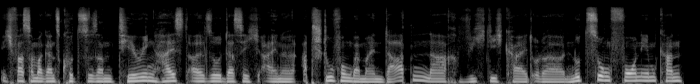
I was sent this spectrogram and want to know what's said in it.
Ich fasse mal ganz kurz zusammen. Tiering heißt also, dass ich eine Abstufung bei meinen Daten nach Wichtigkeit oder Nutzung vornehmen kann,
